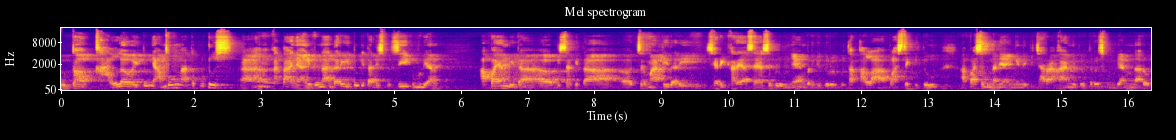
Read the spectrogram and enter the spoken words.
buta kala itu nyambung atau putus nah, katanya gitu. Nah dari itu kita diskusi kemudian apa yang kita bisa kita cermati dari seri karya saya sebelumnya yang berjudul kala plastik itu apa sebenarnya ingin dibicarakan gitu terus kemudian menaruh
